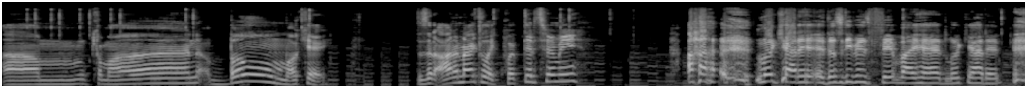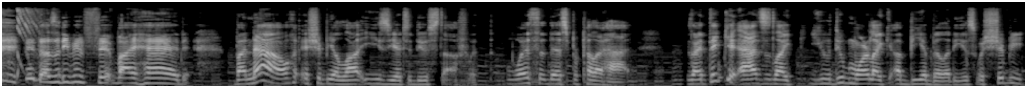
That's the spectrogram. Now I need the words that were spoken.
Um, come on. Boom, okay. Does it automatically equip it to me? Look at it, it doesn't even fit my head, look at it. It doesn't even fit my head. But now, it should be a lot easier to do stuff with, with this propeller hat. I think it adds like you do more like a bee abilities, which should be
